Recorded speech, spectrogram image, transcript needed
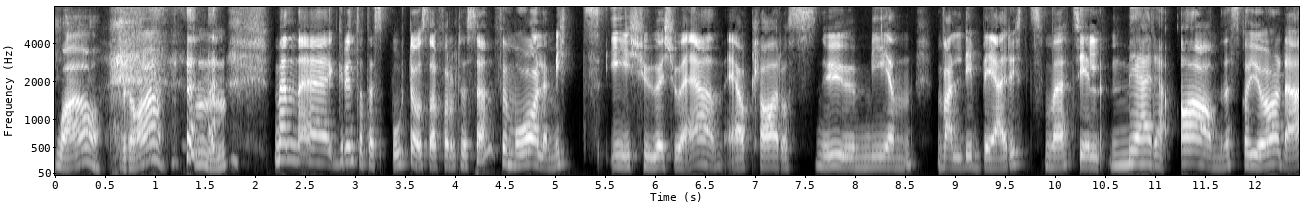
Wow, bra. Mm. Men eh, grunnen til at jeg spurte også i forhold til søvn, for målet mitt i 2021 er å klare å snu min veldig B-rytme til mer A, men jeg skal gjøre det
